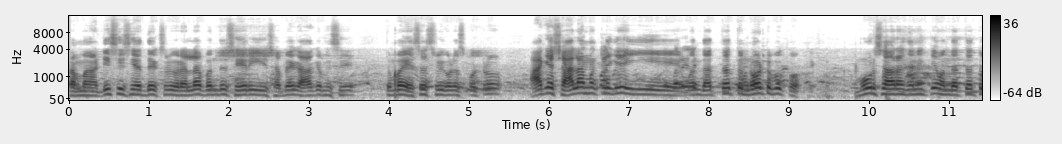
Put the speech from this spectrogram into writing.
ತಮ್ಮ ಡಿ ಸಿ ಸಿ ಅಧ್ಯಕ್ಷರು ಇವರೆಲ್ಲ ಬಂದು ಸೇರಿ ಈ ಸಭೆಗೆ ಆಗಮಿಸಿ ತುಂಬ ಯಶಸ್ವಿಗೊಳಿಸ್ಕೊಟ್ರು. ಹಾಗೆ ಶಾಲಾ ಮಕ್ಕಳಿಗೆ ಈ ಒಂದು ಹತ್ತತ್ತು ನೋಟ್ ಬುಕ್ಕು ಮೂರು ಸಾವಿರ ಜನಕ್ಕೆ ಒಂದು ಹತ್ತತ್ತು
